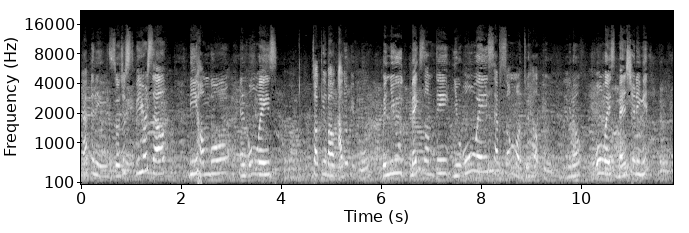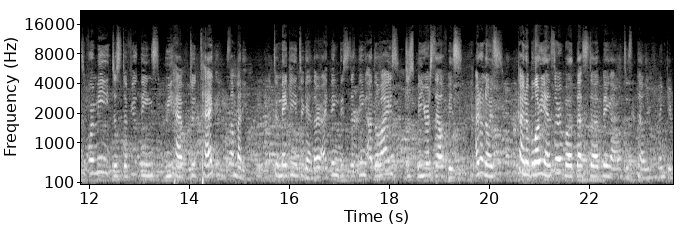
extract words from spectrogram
happening. So just be yourself, be humble, and always talking about other people. When you make something, you always have someone to help you. You know, always mentioning it. So for me, just a few things we have to tag somebody to making it together. I think this is the thing. Otherwise, just be yourself. Is I don't know. It's kind of blurry answer, but that's the thing I want to tell you. Thank you.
